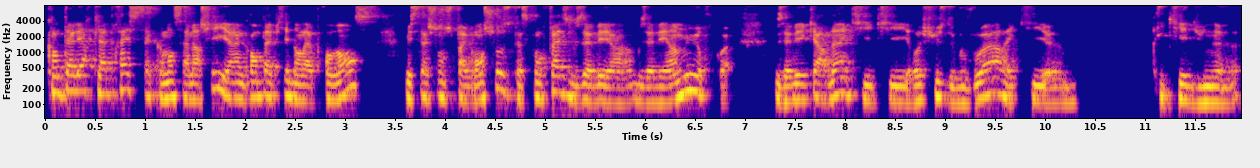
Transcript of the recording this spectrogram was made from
Quand la presse, ça commence à marcher. Il y a un grand papier dans la Provence, mais ça change pas grand-chose parce qu'en face, vous avez un, vous avez un mur, quoi. Vous avez Cardin qui, qui refuse de vous voir et qui, euh, et qui est d'une,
